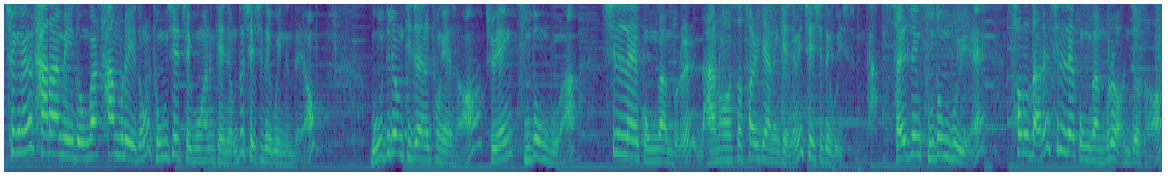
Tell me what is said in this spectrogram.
최근에는 사람의 이동과 사물의 이동을 동시에 제공하는 개념도 제시되고 있는데요. 모듈형 디자인을 통해서 주행 구동부와 실내 공간부를 나눠서 설계하는 개념이 제시되고 있습니다. 자율주행 구동부 위에 서로 다른 실내 공간부를 얹어서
